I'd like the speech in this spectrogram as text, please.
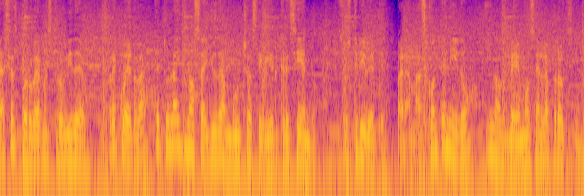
Gracias por ver nuestro video. Recuerda que tu like nos ayuda mucho a seguir creciendo. Suscríbete para más contenido y nos vemos en la próxima.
